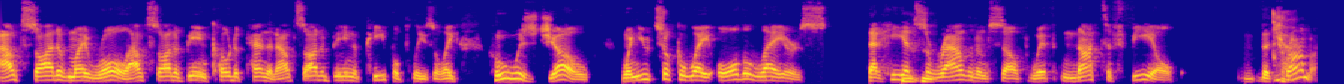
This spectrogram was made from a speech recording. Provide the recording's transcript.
outside of my role, outside of being codependent, outside of being a people pleaser. Like, who was Joe when you took away all the layers that he had mm-hmm. surrounded himself with not to feel the trauma?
